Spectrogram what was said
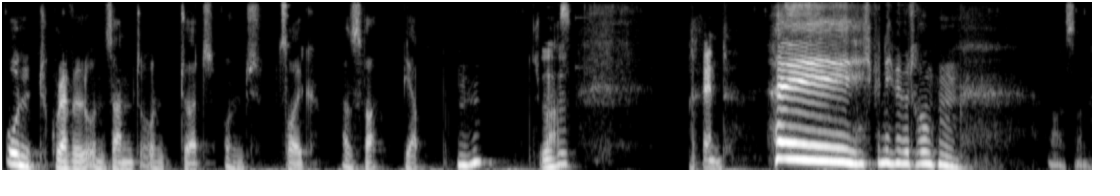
Und Gravel und Sand und Dirt und Zeug. Also es war, ja. Mhm. Spaß. Brennt. Hey, ich bin nicht mehr betrunken. Awesome.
